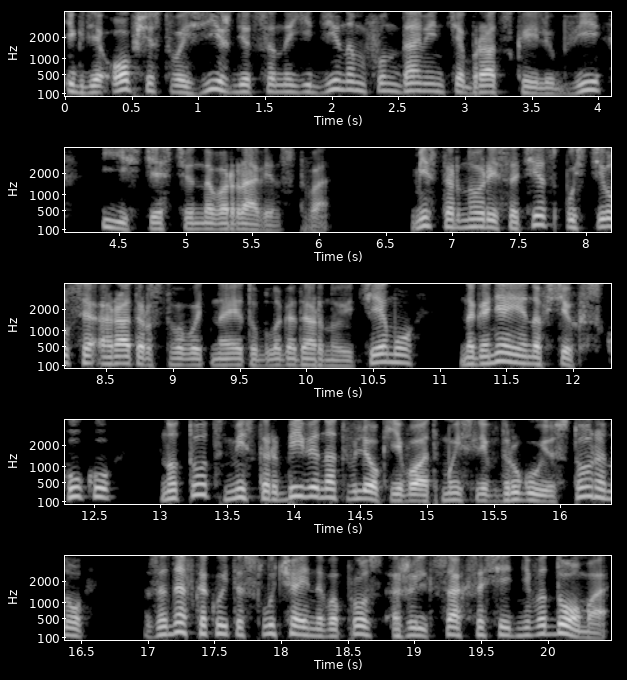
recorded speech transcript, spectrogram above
и где общество зиждется на едином фундаменте братской любви и естественного равенства. Мистер Норрис отец спустился ораторствовать на эту благодарную тему, нагоняя на всех скуку, но тут мистер Бивен отвлек его от мысли в другую сторону, задав какой-то случайный вопрос о жильцах соседнего дома,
